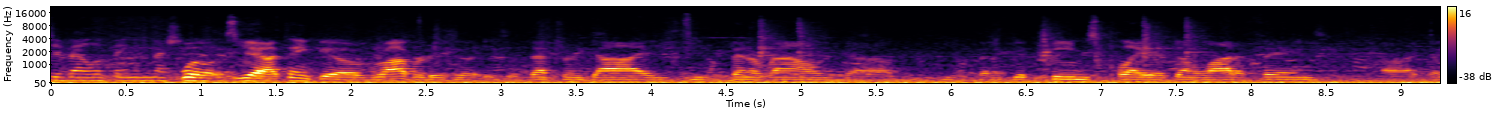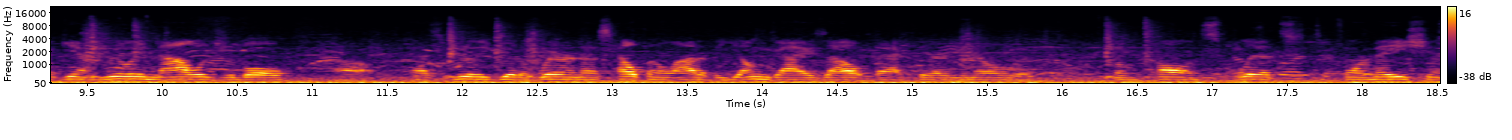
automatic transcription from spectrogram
developing and meshing Well, with this yeah, I think uh, Robert is a, is a veteran guy. He's you know been around, uh, you know, been a good teams player, done a lot of things. Uh, again, really knowledgeable, uh, has really good awareness, helping a lot of the young guys out back there. You know, with, from calling splits to formation,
